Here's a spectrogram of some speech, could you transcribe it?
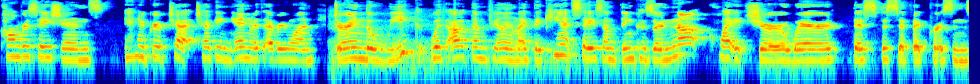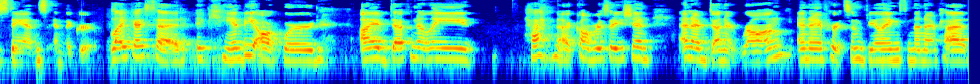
conversations in a group chat checking in with everyone during the week without them feeling like they can't say something because they're not quite sure where this specific person stands in the group. Like I said, it can be awkward. I've definitely had that conversation and I've done it wrong and I've hurt some feelings and then I've had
